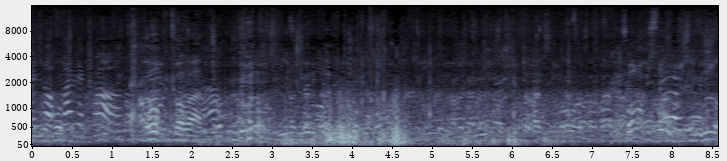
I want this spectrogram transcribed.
E no, Flavia Carlo. Sonra bizde mi? Bizde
